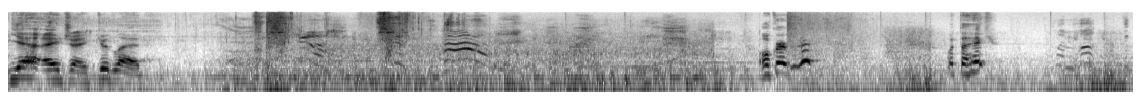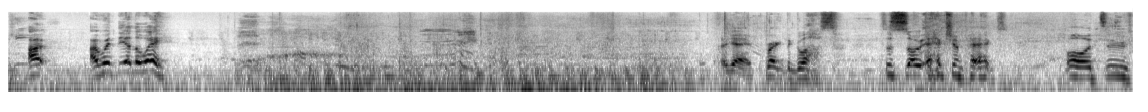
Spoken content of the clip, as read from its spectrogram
Yeah, AJ, good lad. Oh great. What the heck? Clem, look! The key! I I went the other way. Okay, break the glass. This is so action packed. Oh, dude.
